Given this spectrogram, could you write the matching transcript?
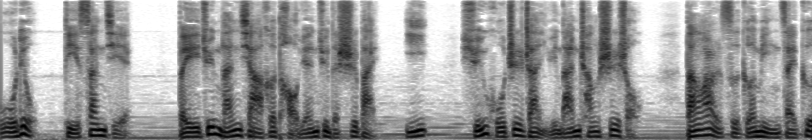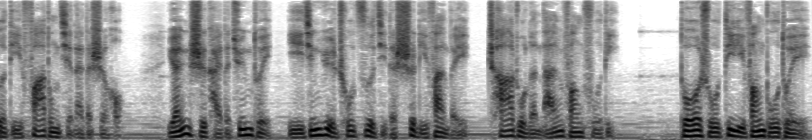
五六第三节，北军南下和讨袁军的失败。一、巡湖之战与南昌失守。当二次革命在各地发动起来的时候，袁世凯的军队已经跃出自己的势力范围，插入了南方腹地。多数地方部队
